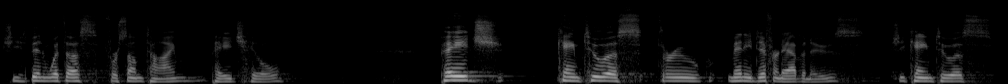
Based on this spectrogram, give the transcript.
She's been with us for some time, Paige Hill. Paige came to us through many different avenues. She came to us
